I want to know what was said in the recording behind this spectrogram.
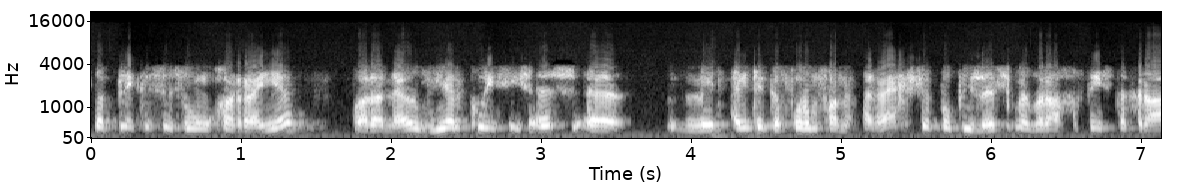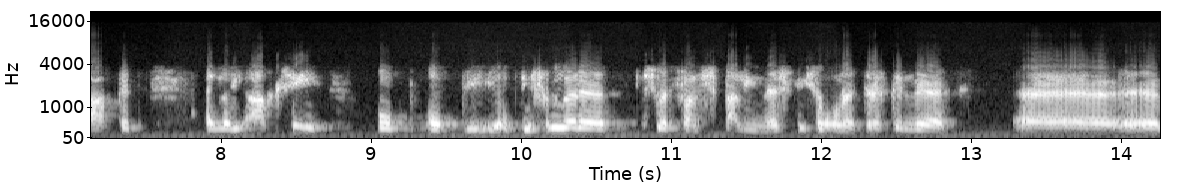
op plekke soos Hongarye waar daar nou weer kwessies is, uh met eintlik 'n vorm van regse populisme wat daar gevestig geraak het in reaksie op op die op die vroeëre soort van stalinistiese onderdrukkende uh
